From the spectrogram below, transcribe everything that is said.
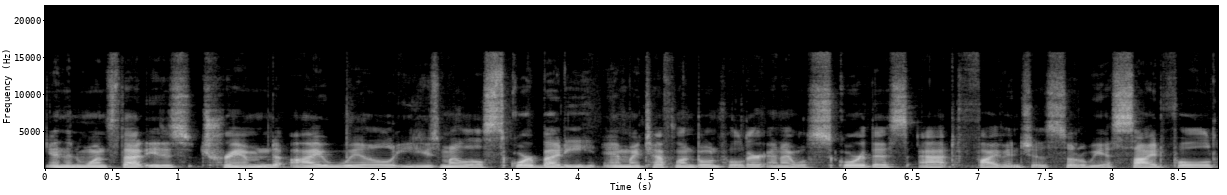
And then once that is trimmed, I will use my little score buddy and my Teflon bone folder and I will score this at 5 inches. So it'll be a side fold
